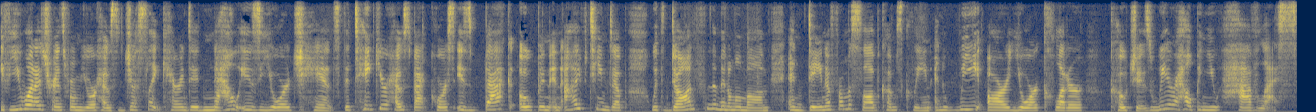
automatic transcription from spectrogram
If you want to transform your house just like Karen did, now is your chance. The Take Your House Back course is back open, and I've teamed up with Dawn from The Minimal Mom and Dana from A Slob Comes Clean, and we are your clutter coaches. We are helping you have less,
